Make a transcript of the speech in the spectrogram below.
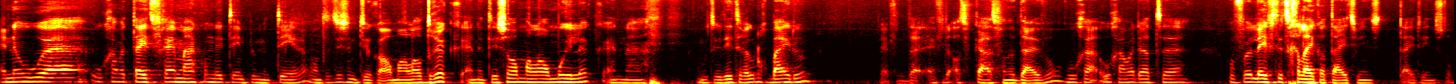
En hoe, eh, hoe gaan we tijd vrijmaken om dit te implementeren? Want het is natuurlijk allemaal al druk en het is allemaal al moeilijk. En eh, moeten we dit er ook nog bij doen? Even de, even de advocaat van de duivel. Hoe, ga, hoe gaan we dat... eh, of levert het gelijk al tijdswinst, tijdwinst op?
